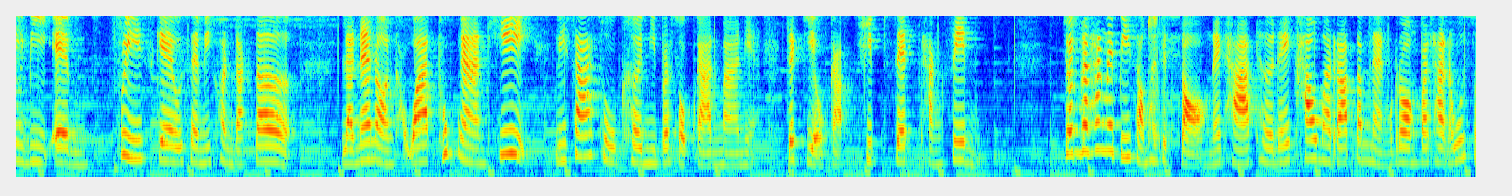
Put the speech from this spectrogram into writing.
IBM Freescale Semiconductor และแน่นอนค่ะว่าทุกงานที่ลิซ่าซูเคยมีประสบการณ์มาเนี่ย จะเกี่ยวกับชิปเซตทั้งสิ้น จนกระทั่งในปี 2012 นะคะ เธอได้เข้ามารับตำแหน่งรองประธานอาวุโส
